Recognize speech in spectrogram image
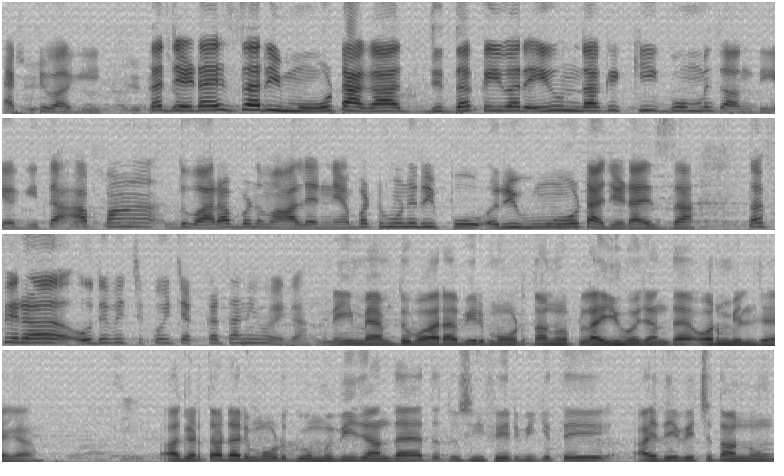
ਐਕਟਿਵਾ ਗਈ। ਤਾਂ ਜਿਹੜਾ ਇਸ ਦਾ ਰਿਮੋਟ ਹੈਗਾ ਜਿੱਦਾਂ ਕਈ ਵਾਰ ਇਹ ਹੁੰਦਾ ਕਿ ਕੀ ਗੁੰਮ ਜਾਂਦੀ ਹੈਗੀ ਤਾਂ ਆਪਾਂ ਦੁਬਾਰਾ ਬਣਵਾ ਲੈਂਦੇ ਆ ਬਟ ਹੁਣ ਰਿਮੋਟ ਆ ਜਿਹੜਾ ਇਸ ਦਾ ਤਾਂ ਫਿਰ ਉਹਦੇ ਵਿੱਚ ਕੋਈ ਚੱਕਰ ਤਾਂ ਨਹੀਂ ਹੋਏਗਾ? ਨਹੀਂ ਮੈਮ ਦੁਬਾਰਾ ਵੀ ਰਿਮੋਟ ਤੁਹਾਨੂੰ ਅਪਲਾਈ ਹੋ ਜਾਂਦਾ ਹੈ ਔਰ ਮਿਲ ਜਾਏਗਾ। ਅਗਰ ਤੁਹਾਡਾ ਰਿਮੋਟ ਗੁੰਮ ਵੀ ਜਾਂਦਾ ਹੈ ਤਾਂ ਤੁਸੀਂ ਫਿਰ ਵੀ ਕਿਤੇ ਇਹਦੇ ਵਿੱਚ ਤੁਹਾਨੂੰ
